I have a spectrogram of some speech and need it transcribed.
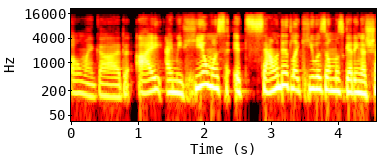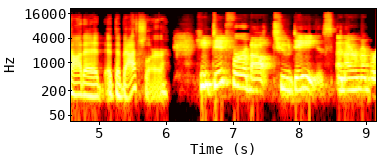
Oh my god. I I mean he almost it sounded like he was almost getting a shot at at the bachelor. He did for about two days. And I remember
